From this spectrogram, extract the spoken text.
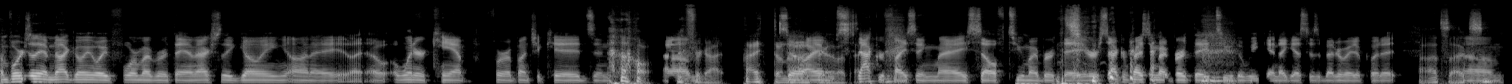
unfortunately, I'm not going away for my birthday. I'm actually going on a a, a winter camp for a bunch of kids, and oh i Um, forgot i don't so know how I forgot am about that. sacrificing myself to my birthday, or sacrificing my birthday to the weekend. I guess is a better way to put it. oh, that sucks Um,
